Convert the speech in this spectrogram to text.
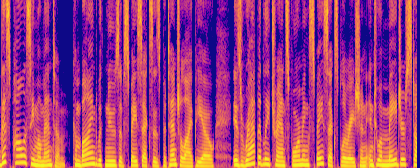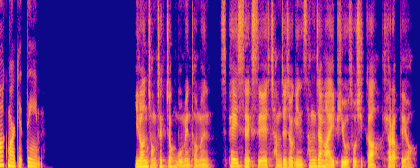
This policy momentum, combined with news of SpaceX's potential IPO, is rapidly transforming space exploration into a major stock market theme. 이런 정책적 모멘텀은 스페이스X의 잠재적인 상장 IPO 소식과 결합되어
